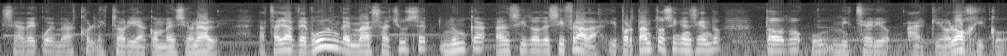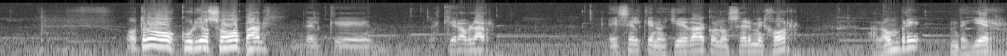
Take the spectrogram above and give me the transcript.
se adecue más con la historia convencional. Las tallas de Boone de Massachusetts nunca han sido descifradas y por tanto siguen siendo todo un misterio arqueológico. Otro curioso opar del que les quiero hablar es el que nos lleva a conocer mejor al hombre de hierro.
